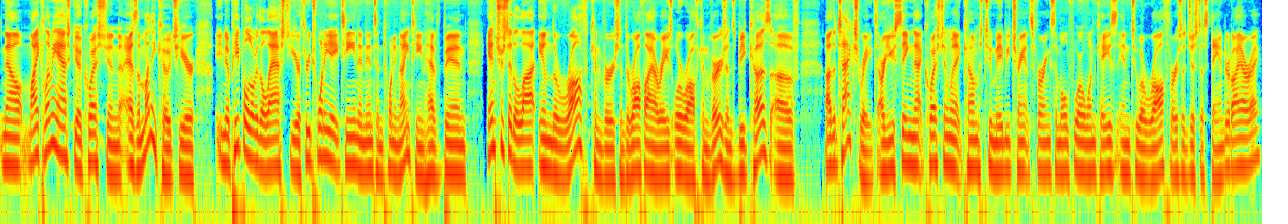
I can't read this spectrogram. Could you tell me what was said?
Now, Mike, let me ask you a question. As a money coach here, you know, people over the last year through 2018 and into 2019 have been interested a lot in the Roth conversion, the Roth IRAs or Roth conversions because of uh, the tax rates. Are you seeing that question when it comes to maybe transferring some old 401ks into a Roth versus just a standard IRA?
